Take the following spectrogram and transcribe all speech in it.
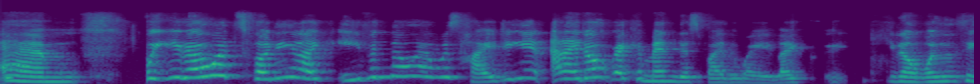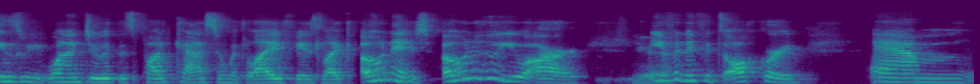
Um, but you know what's funny? Like, even though I was hiding it, and I don't recommend this by the way, like, you know, one of the things we want to do with this podcast and with life is like own it, own who you are Yeah. even if it's awkward. Um,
